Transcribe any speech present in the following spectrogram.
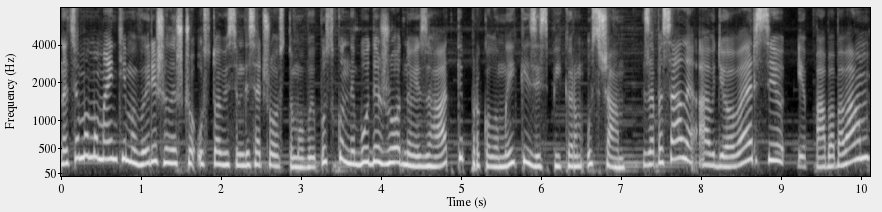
На цьому моменті ми вирішили, що у 186-му випуску не буде жодної згадки про коломийки зі спікером у США. Записали аудіоверсію і па-ба-ба-бам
